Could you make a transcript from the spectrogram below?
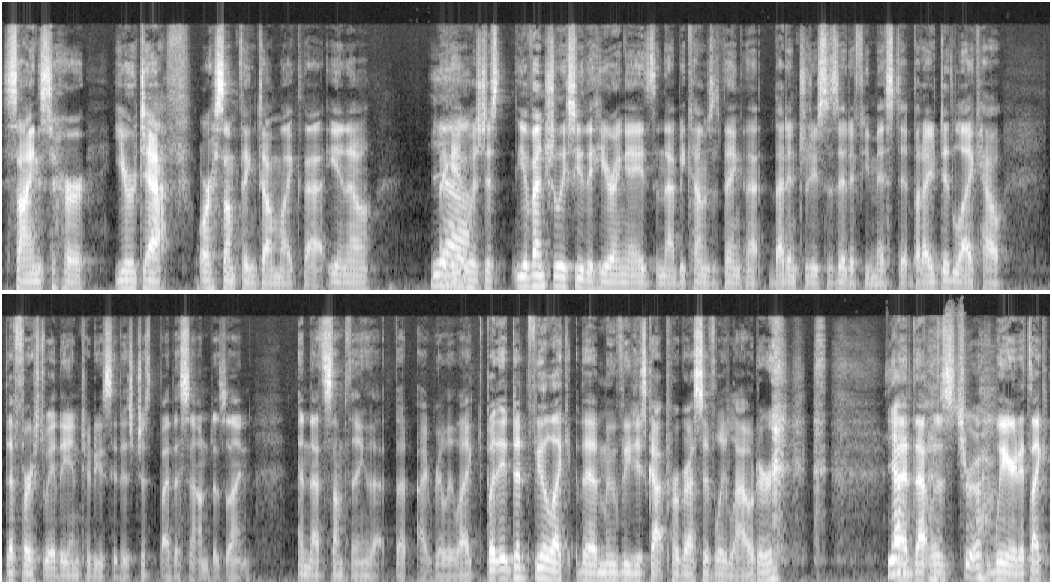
signs to her, "You're deaf" or something dumb like that. You know. Like Yeah. it was just you eventually see the hearing aids and that becomes a thing that that introduces it if you missed it. But I did like how the first way they introduce it is just by the sound design. And that's something that, that I really liked. But it did feel like the movie just got progressively louder. Yeah, And that was true. weird. It's like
